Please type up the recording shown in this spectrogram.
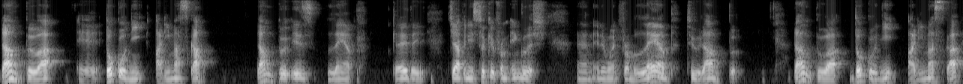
ランプは、えー、どこにありますか Lampu is lamp. Okay, the Japanese took it from English and, and it went from lamp to rampu. ランプはどこにありますか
